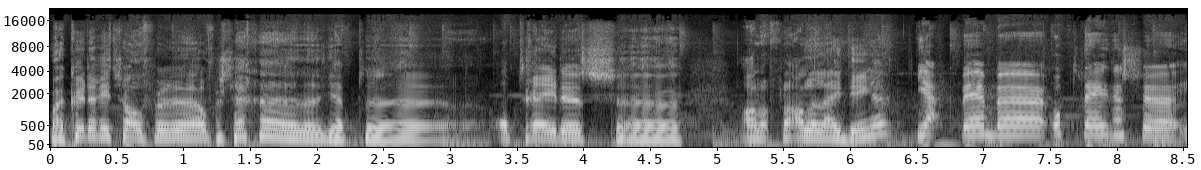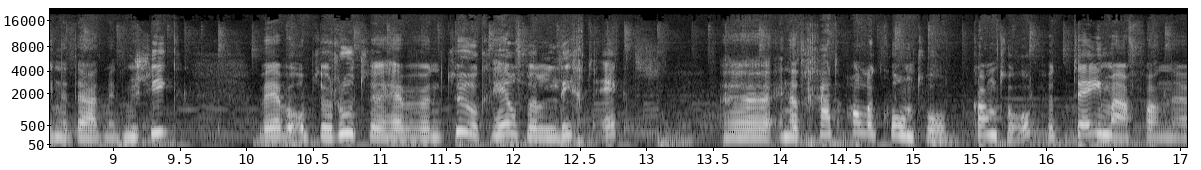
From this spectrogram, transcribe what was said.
Maar kun je daar iets over, uh, over zeggen? Je hebt uh, optredens, uh, alle, van allerlei dingen. Ja, we hebben optredens inderdaad met muziek. We hebben op de route hebben we natuurlijk heel veel lichtacts. Uh, en dat gaat alle kanten op. Het thema van uh,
